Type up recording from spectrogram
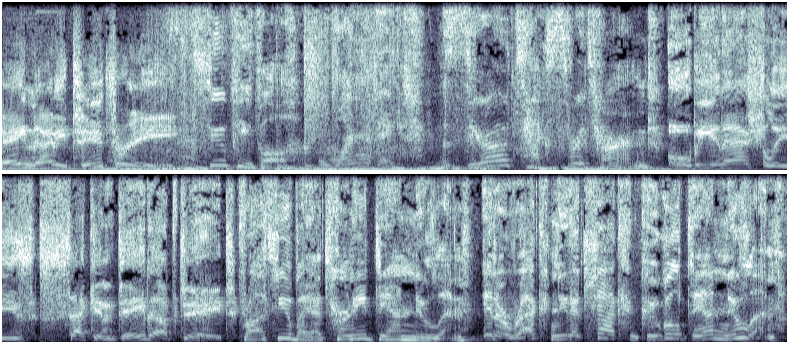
K92 3. Two people, one date, zero texts returned. Obie and Ashley's second date update. Brought to you by attorney Dan Newlin. In a wreck, need a check, Google Dan Newlin.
